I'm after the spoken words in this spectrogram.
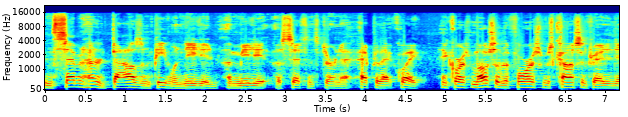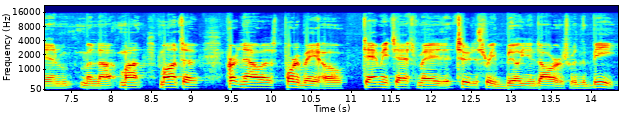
and 700,000 people needed immediate assistance during that after that quake. And of course, most of the force was concentrated in Mona- Mon- Monta, Pedernales, Portoviejo. Damage estimated at two to three billion dollars with a B.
